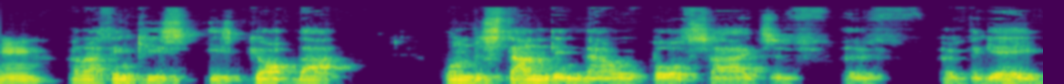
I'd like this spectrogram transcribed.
mm. and I think he's he's got that understanding now of both sides of of, of the game,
